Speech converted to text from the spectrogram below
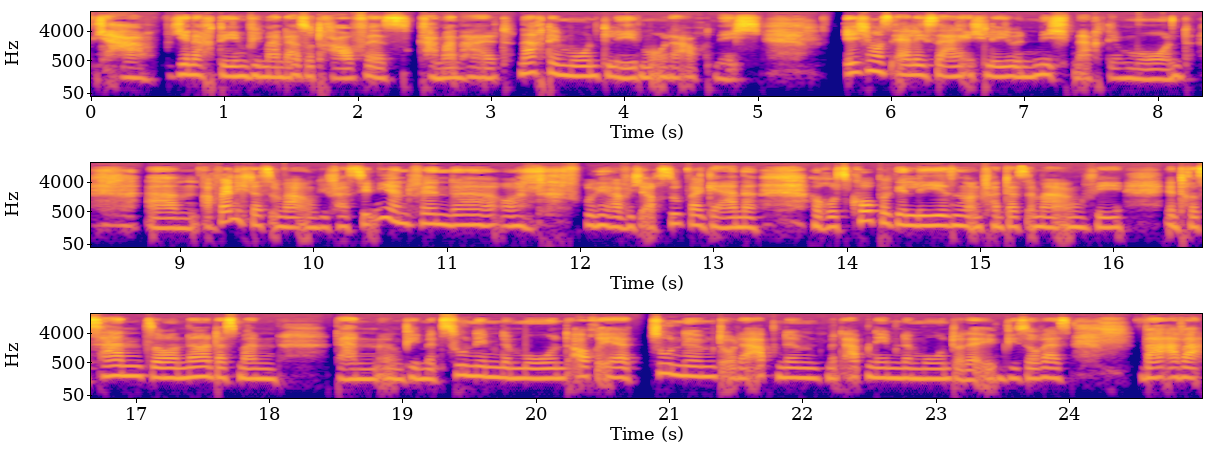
ja, je nachdem, wie man da so drauf ist, kann man halt nach dem Mond leben oder auch nicht. Ich muss ehrlich sagen, ich lebe nicht nach dem Mond. Ähm, auch wenn ich das immer irgendwie faszinierend finde. Und früher habe ich auch super gerne Horoskope gelesen und fand das immer irgendwie interessant, so, ne, dass man dann irgendwie mit zunehmendem Mond auch eher zunimmt oder abnimmt mit abnehmendem Mond oder irgendwie sowas. War aber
